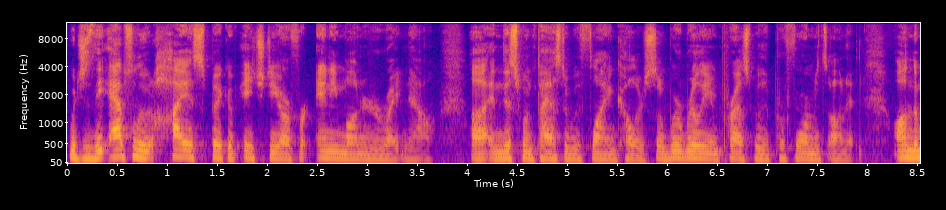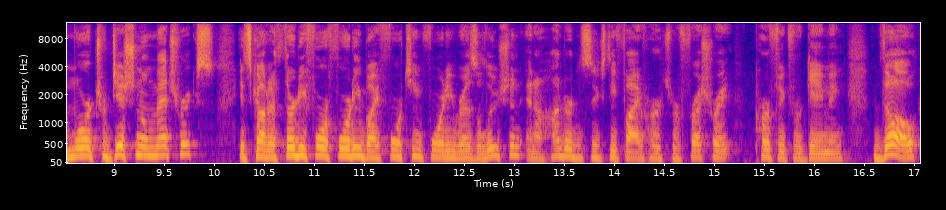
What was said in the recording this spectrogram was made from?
which is the absolute highest spec of HDR for any monitor right now. Uh, and this one passed it with flying colors. So we're really impressed with the performance on it. On the more traditional metrics, it's got a 3440 by 14 1440 resolution and 165 hertz refresh rate, perfect for gaming. Though,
